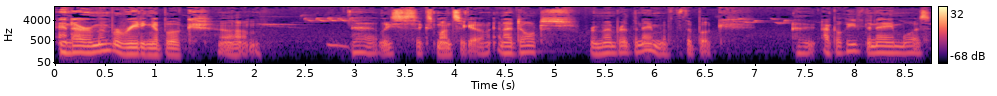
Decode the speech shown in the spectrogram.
And I remember reading a book um, at least six months ago, and I don't remember the name of the book. I, I believe the name was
